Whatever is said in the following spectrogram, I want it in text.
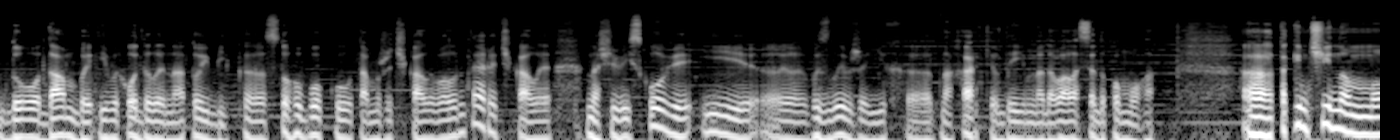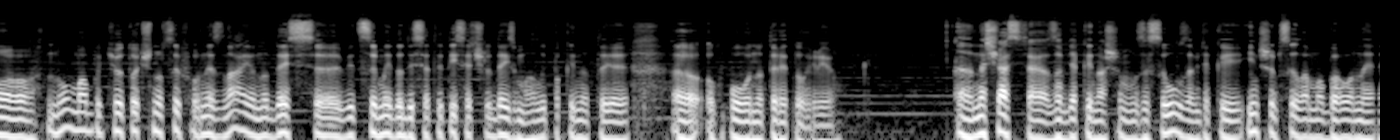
до дамби і виходили на той бік. З того боку там уже чекали волонтери, чекали наші військові і везли вже їх на Харків, де їм надавалася допомога. Е, Таким чином, ну, мабуть, точну цифру не знаю, але десь е, від 7 до 10 тисяч людей змогли покинути е, окуповану територію. На щастя, завдяки нашим ЗСУ, завдяки іншим силам оборони,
